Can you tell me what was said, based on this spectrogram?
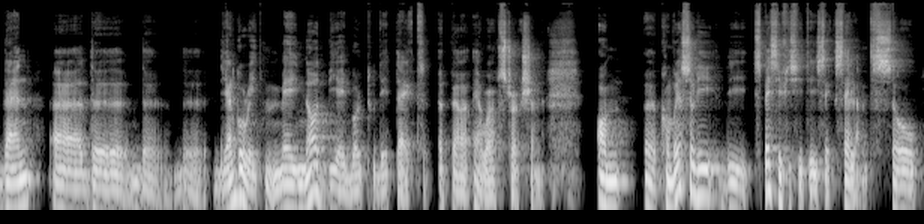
Then uh, the, the, the, the algorithm may not be able to detect upper airway obstruction. On uh, conversely, the specificity is excellent. So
